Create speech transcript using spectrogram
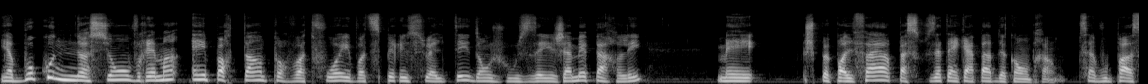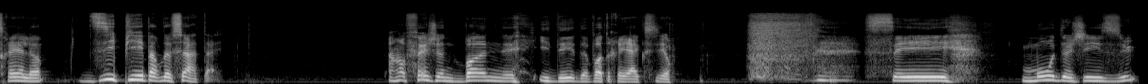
Il y a beaucoup de notions vraiment importantes pour votre foi et votre spiritualité dont je vous ai jamais parlé, mais je ne peux pas le faire parce que vous êtes incapable de comprendre. Ça vous passerait là, dix pieds par-dessus la tête. En fait, j'ai une bonne idée de votre réaction. Ces mots de Jésus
